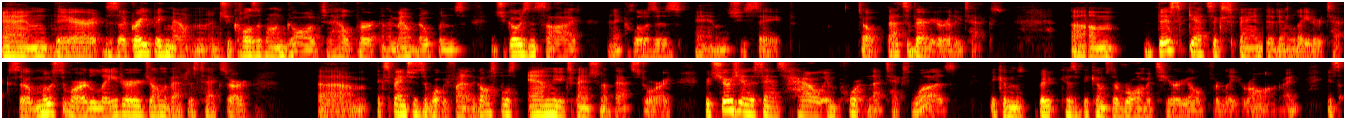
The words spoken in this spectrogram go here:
And there, there's a great big mountain, and she calls upon God to help her, and the mountain opens, and she goes inside, and it closes, and she's saved. So that's a very early text. Um, this gets expanded in later texts. So most of our later John the Baptist texts are um, expansions of what we find in the Gospels and the expansion of that story, which shows you, in a sense, how important that text was, becomes because it becomes the raw material for later on. Right? It's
